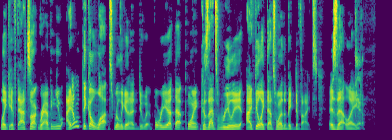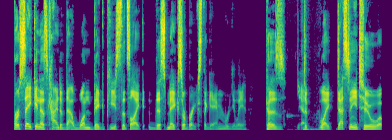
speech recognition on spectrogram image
like if that's not grabbing you, I don't think a lot's really gonna do it for you at that point because that's really I feel like that's one of the big divides is that like Yeah. Forsaken is kind of that one big piece that's like this makes or breaks the game really because Yeah. like Destiny 2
